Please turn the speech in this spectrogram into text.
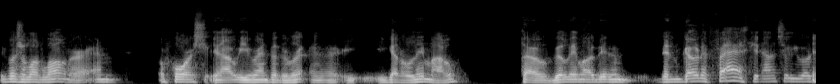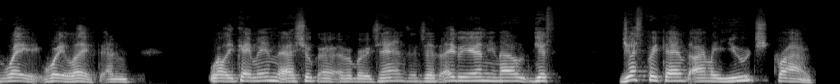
it was a lot longer. And of course, you know, he rented a, uh, he, he got a limo. So the limo didn't, didn't go that fast, you know, so he was way, way late. And well, he came in, uh, shook everybody's hands and said, Adrian, you know, just, just pretend I'm a huge crowd.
